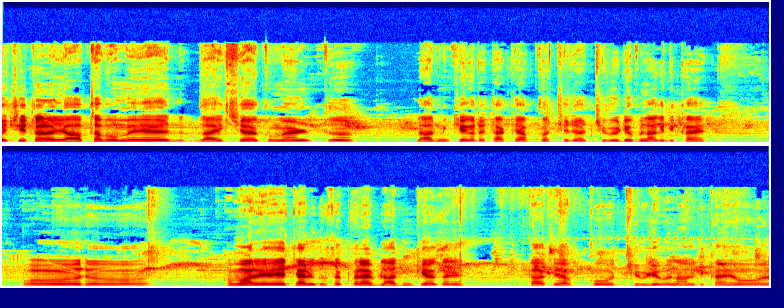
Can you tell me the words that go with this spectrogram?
इसी तरह आप सब हमें लाइक शेयर कमेंट लाजमी किया करें ताकि आपको अच्छी से अच्छी वीडियो बना के दिखाएँ। और, हमारे चैनल को सब्सक्राइब लाजमी किया करें ताकि आपको अच्छी वीडियो बना के दिखाएँ। और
